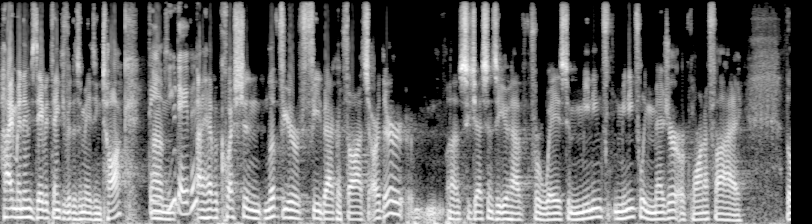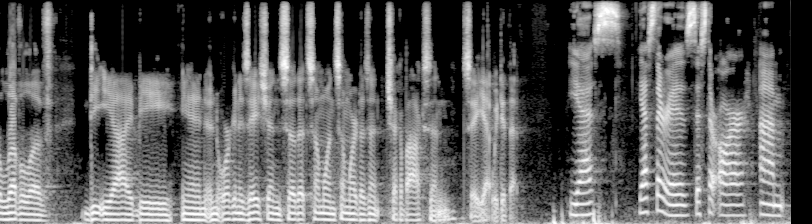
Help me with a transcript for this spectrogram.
Hi, my name is David. Thank you for this amazing talk. Thank you, David. I have a question. Love your feedback or thoughts. Are there uh, suggestions that you have for ways to meaning, meaningfully measure or quantify the level of DEIB in an organization so that someone somewhere doesn't check a box and say, yeah, we did that? Yes, yes, there is. Yes, there are. Um,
